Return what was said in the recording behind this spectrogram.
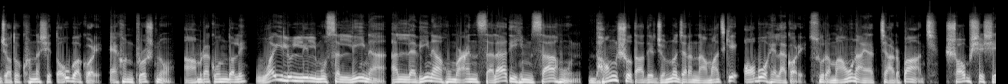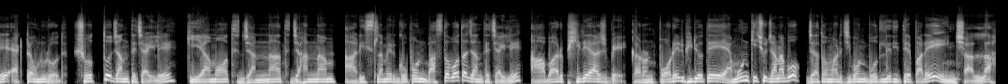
যতক্ষণ না সে তৌবা করে। এখন প্রশ্ন, আমরা কোন দলে? ওয়াইলুল্লিল মুসাল্লিনা আল্লাদিনা হুম আন সালাতিহিম সাহুন। ধ্বংস তাদের জন্য যারা নামাজকে অবহেলা করে। সুরা মাউন, আয়াত চার, পাঁচ। সবশেষে একটা অনুরোধ। সত্য জানতে চাইলে কিয়ামত, জান্নাত, জাহান্নাম আর ইসলামের গোপন বাস্তবতা জানতে চাইলে আবার ফিরে আসবে। কারণ পরের ভিডিওতে এমন কিছু জানাব যা তোমার জীবন বদলে দিতে পারে, ইনশাআল্লাহ।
